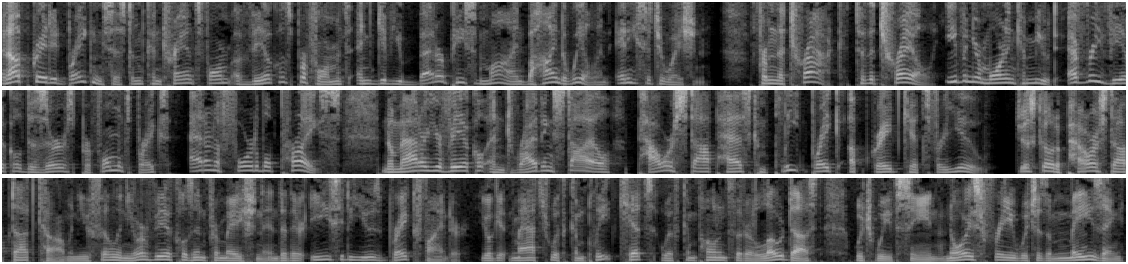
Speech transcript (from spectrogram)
An upgraded braking system can transform a vehicle's performance and give you better peace of mind behind the wheel in any situation. From the track to the trail, even your morning commute, every vehicle deserves performance brakes at an affordable price. No matter your vehicle and driving style, PowerStop has complete brake upgrade kits for you. Just go to powerstop.com and you fill in your vehicle's information into their easy to use brake finder. You'll get matched with complete kits with components that are low dust, which we've seen, noise free, which is amazing,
